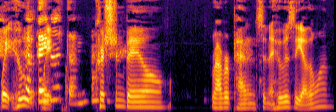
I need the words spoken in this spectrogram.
Wait, who? Have they wait, not done that? Christian Bale, Robert Pattinson. Who is the other one?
